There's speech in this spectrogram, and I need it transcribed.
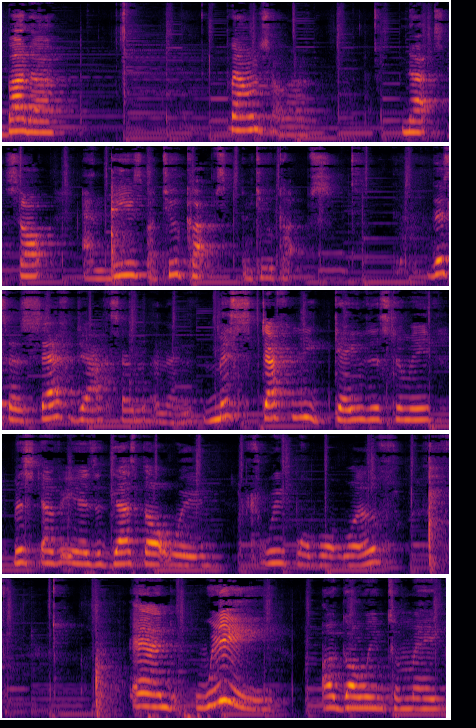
butter, brown sugar, nuts, salt, and these are two cups and two cups. This is Seth Jackson, and then Miss Stephanie gave this to me. Miss Stephanie is a guest that we sleep with. And we are going to make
